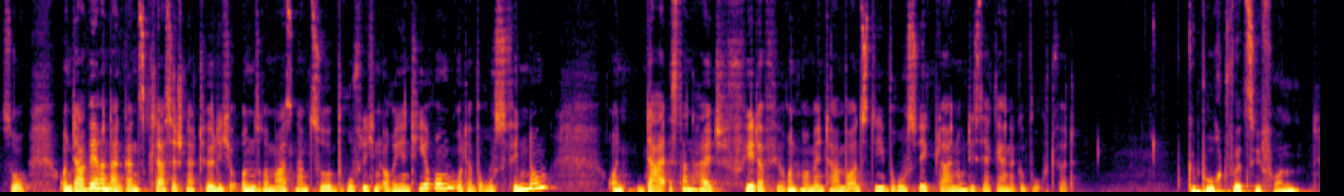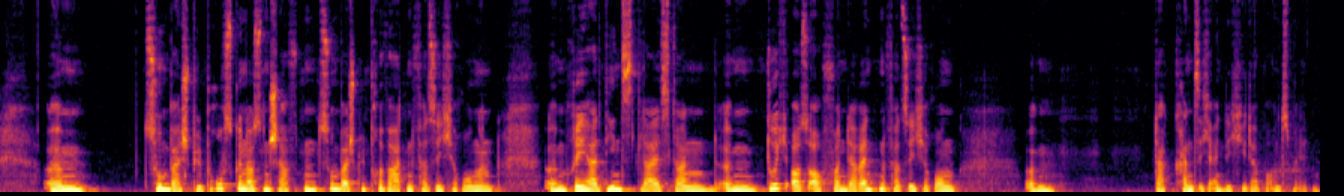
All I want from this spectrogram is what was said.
So, und da wären dann ganz klassisch natürlich unsere Maßnahmen zur beruflichen Orientierung oder Berufsfindung. Und da ist dann halt federführend momentan bei uns die Berufswegplanung, die sehr gerne gebucht wird. Gebucht wird sie von? Ähm, zum Beispiel Berufsgenossenschaften, zum Beispiel privaten Versicherungen, ähm, Reha-Dienstleistern, ähm, durchaus auch von der Rentenversicherung. Ähm, da kann sich eigentlich jeder bei uns melden.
